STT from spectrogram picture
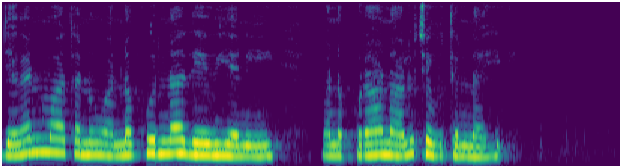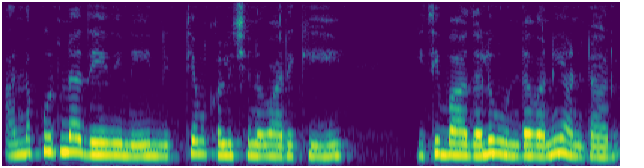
జగన్మాతను అన్నపూర్ణాదేవి అని మన పురాణాలు చెబుతున్నాయి. అన్నపూర్ణాదేవిని నిత్యం కొలిచిన వారికి ఇతి బాధలు ఉండవని అంటారు.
